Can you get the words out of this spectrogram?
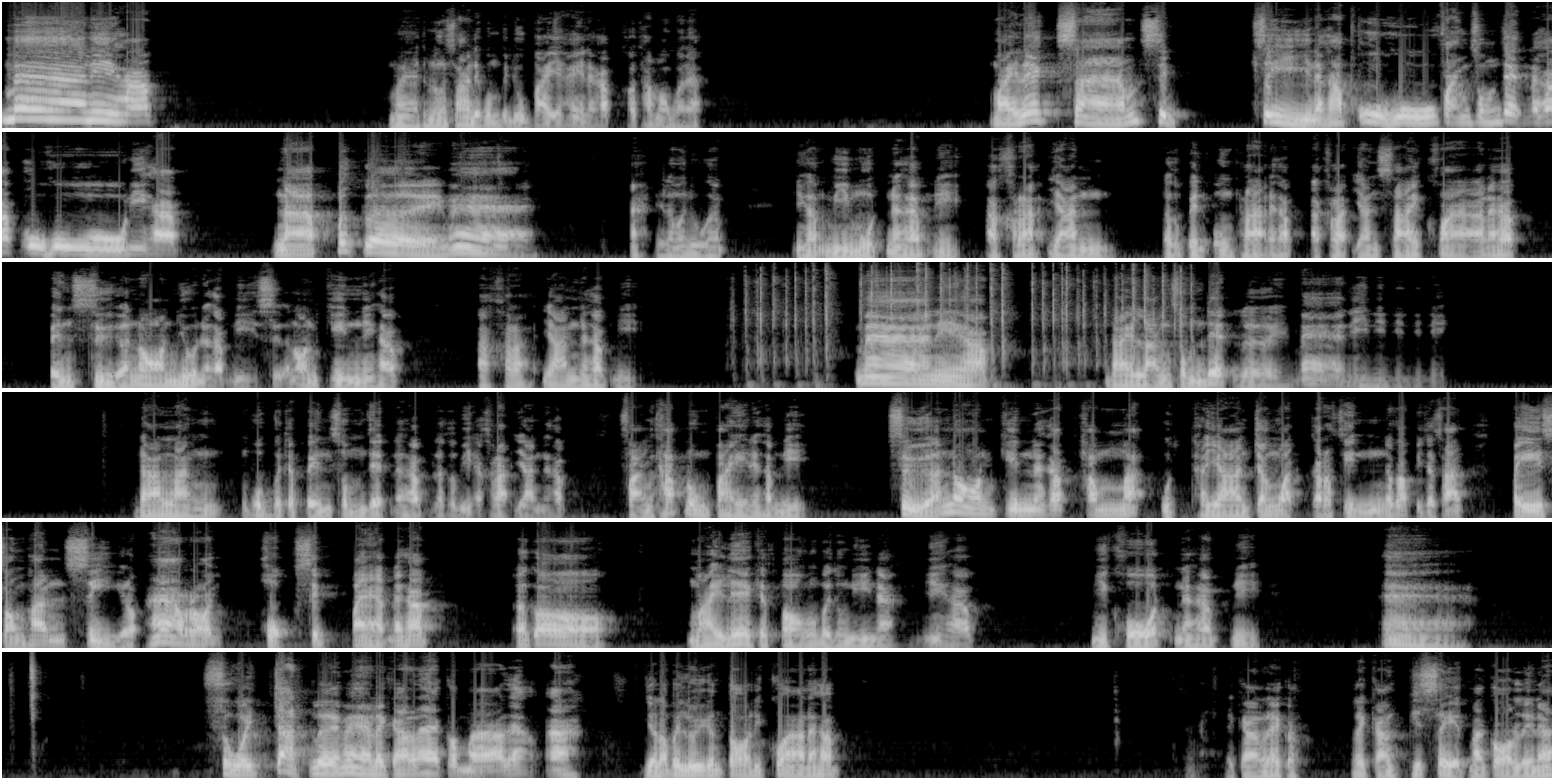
แม่นี่ครับแม่จำนวนการสร้างเดี๋ยวผมไปดูใบให้นะครับ เขาทำออกมาแล้ว หมายเลขสามสิบสี่นะครับโอ้โหฝั่งสมเด็จนะครับโอ้โหนี่ครับ หนาปึ๊กเลยแม่อะเดี๋ยวเรามาดูครับ นี่ครับมีหมุดนะครับ นี่อักขระยัน แล้วก็เป็นองค์พระนะครับ อักขระยันซ้ายขวานะครับ เป็นเสือนอนอยู่นะครับ นี่เสือนอนกินนี่ครับ อักขระยันนะครับนี่ แม่นี่ครับ ได้หลังสมเด็จเลย แม่นี่นี่นี่นี่ ด้านหลังของผมก็จะเป็นสมเด็จนะครับ แล้วก็มีอักขระยันนะครับ ฝังทับลงไปนะครับนี่ เสือนอนกินนะครับ ธรรมอุทยานจังหวัดกาฬสินแล้วก็ปีจัดสร้างปี2568 นะครับ แล้วก็หมายเลขจะตอกลงไปตรงนี้นะ นี่ครับ มีโค้ดนะครับ นี่แหมสวยจัดเลยแม่รายการแรกก็มาแล้ว อะ เดี๋ยวเราไปลุยกันต่อดีกว่านะครับรายการแรกก็รายการพิเศษมาก่อนเลยนะ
